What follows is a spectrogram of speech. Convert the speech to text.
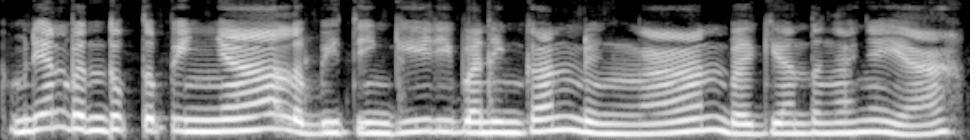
Kemudian bentuk tepinya lebih tinggi dibandingkan dengan bagian tengahnya ya.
